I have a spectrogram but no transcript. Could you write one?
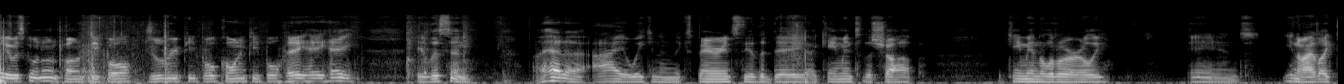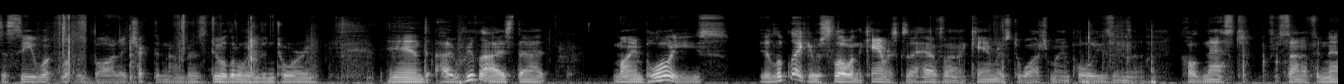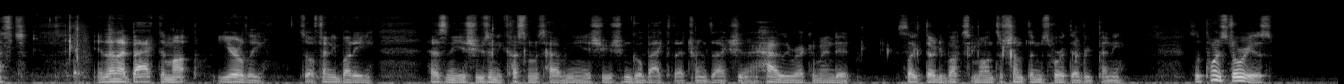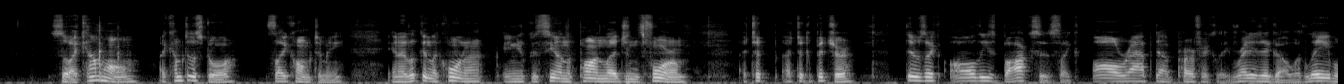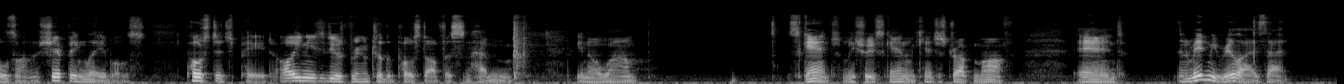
Hey, what's going on, pawn people, jewelry people, coin people? Hey, hey, hey. Hey, listen. I had an eye awakening experience the other day. I came into the shop. I came in a little early. And, you know, I like to see what, what we bought. I check the numbers, do a little inventory. And I realized that my employees, it looked like it was slow on the cameras because I have uh, cameras to watch my employees in the, called Nest, if you sign up for Nest. And then I backed them up yearly so if anybody has any issues, any customers have any issues, you can go back to that transaction. I highly recommend it. It's like 30 bucks a month or something. It's worth every penny. So the point story is, so I come home, I come to the store, it's like home to me, and I look in the corner, and you can see on the Pawn Legends forum, I took I took a picture. There was like all these boxes, like all wrapped up perfectly, ready to go with labels on them, shipping labels, postage paid. All you need to do is bring them to the post office and have them you know, um, scanned. Make sure you scan them. You can't just drop them off. And and it made me realize that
